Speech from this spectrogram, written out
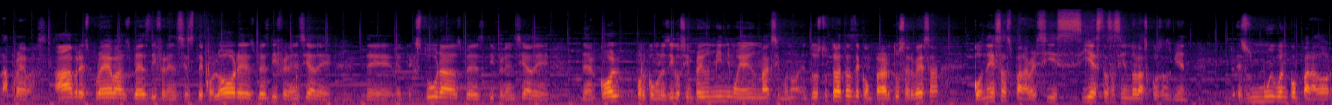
La pruebas. Abres, pruebas, ves diferencias de colores, ves diferencia de, texturas, ves diferencia de, alcohol, porque como les digo, siempre hay un mínimo y hay un máximo, ¿no? Entonces tú tratas de comparar tu cerveza con esas para ver si, si estás haciendo las cosas bien. Es un muy buen comparador.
